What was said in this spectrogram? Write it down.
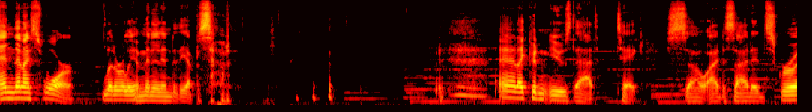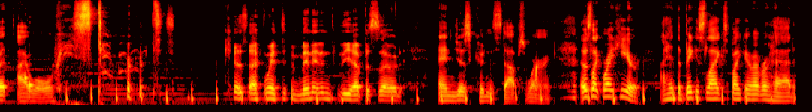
And then I swore, literally a minute into the episode. and I couldn't use that take. So I decided, screw it, I will restart. Because I went a minute into the episode and just couldn't stop swearing. It was like right here. I had the biggest lag spike I've ever had,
